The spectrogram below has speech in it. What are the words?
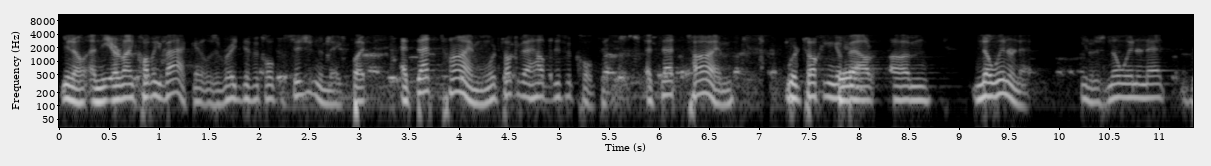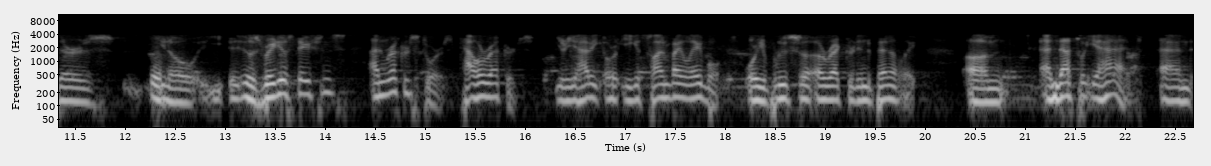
you know, and the airline called me back, and it was a very difficult decision to make. But at that time, we're talking about how difficult it is. At that time, we're talking about um, no internet. You know, there's no internet. There's, you know, it was radio stations. and record stores, Tower Records. You know, you had to, or you get signed by a label, or you produce a, a record independently, um, and that's what you had. And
